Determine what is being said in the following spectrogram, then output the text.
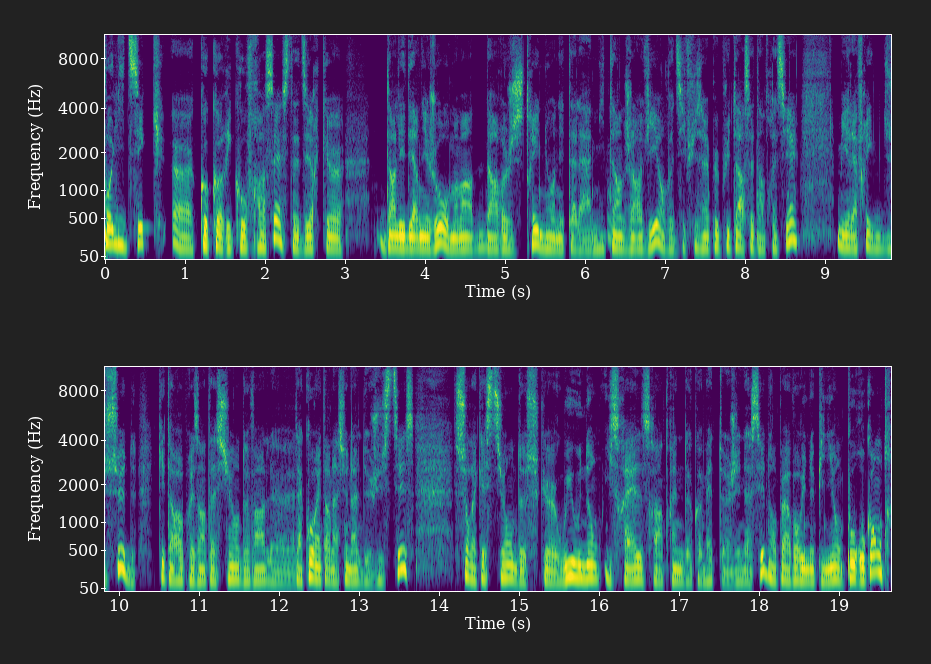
politique euh, cocorico français, c'est-à-dire que dans les derniers jours, au moment d'enregistrer, nous on est à la mi-temps de janvier, on va diffuser un peu plus tard cet entretien, mais il y a l'Afrique du Sud qui est en représentation devant la Cour internationale de justice sur la question de ce que oui ou non Israël sera en train de commettre un génocide. On peut avoir une opinion pour ou contre,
